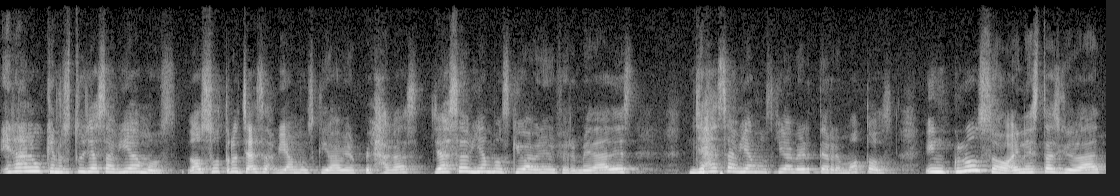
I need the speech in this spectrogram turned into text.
era algo que nosotros ya sabíamos. Nosotros ya sabíamos que iba a haber plagas, ya sabíamos que iba a haber enfermedades, ya sabíamos que iba a haber terremotos. Incluso en esta ciudad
